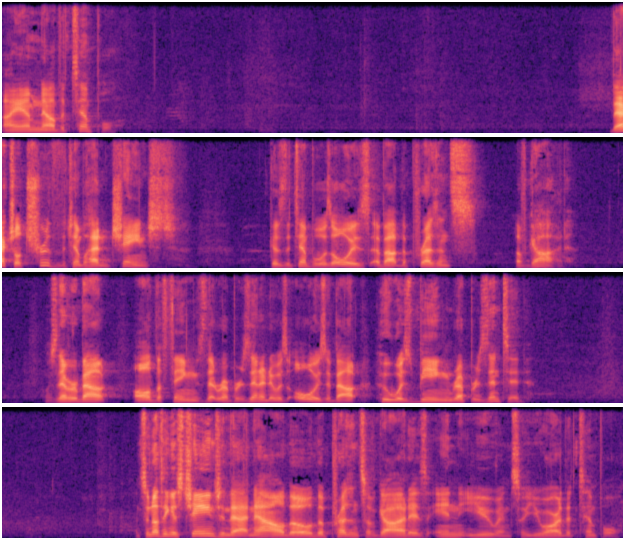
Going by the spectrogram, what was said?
I am now the temple. The actual truth of the temple hadn't changed because the temple was always about the presence of God. It was never about all the things that represented, it, it was always about who was being represented. And so nothing has changed in that. Now, though, the presence of God is in you, and so you are the temple.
